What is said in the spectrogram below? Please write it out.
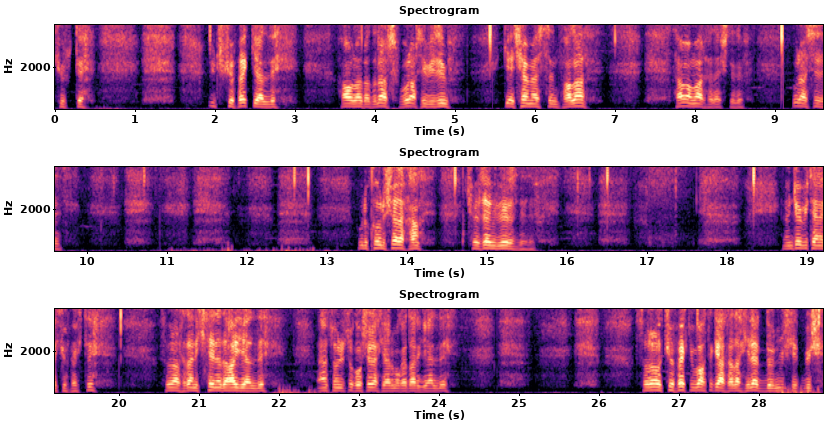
kürkte üç köpek geldi. Havladılar. Burası bizim geçemezsin falan. Tamam arkadaş dedim. Burası sizin. Bunu konuşarak çözebiliriz dedim. Önce bir tane köpekti. Sonra arkadan iki tane daha geldi. En sonuncusu koşarak yanıma kadar geldi. Sonra o köpek bir baktı ki arkadakiler dönmüş gitmiş.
